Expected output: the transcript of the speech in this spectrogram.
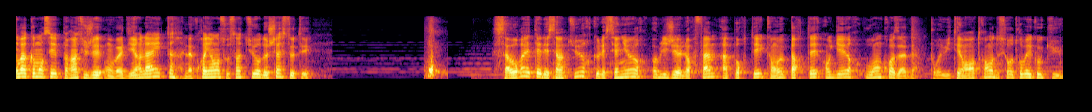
On va commencer par un sujet, on va dire light, la croyance aux ceintures de chasteté. Ça aurait été des ceintures que les seigneurs obligeaient leurs femmes à porter quand eux partaient en guerre ou en croisade, pour éviter en rentrant de se retrouver cocu.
